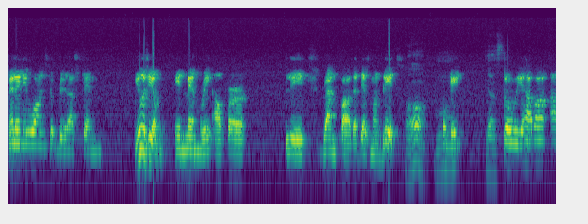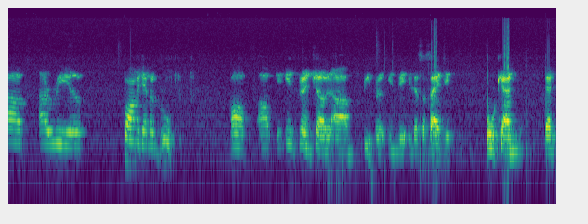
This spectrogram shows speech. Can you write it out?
Melanie wants to build a STEM museum in memory of her late grandfather, Desmond Blades. Oh. mhm. Okay? Yes. So we have a, a, a real formidable group of, of influential um, people in the, in the society who can, that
